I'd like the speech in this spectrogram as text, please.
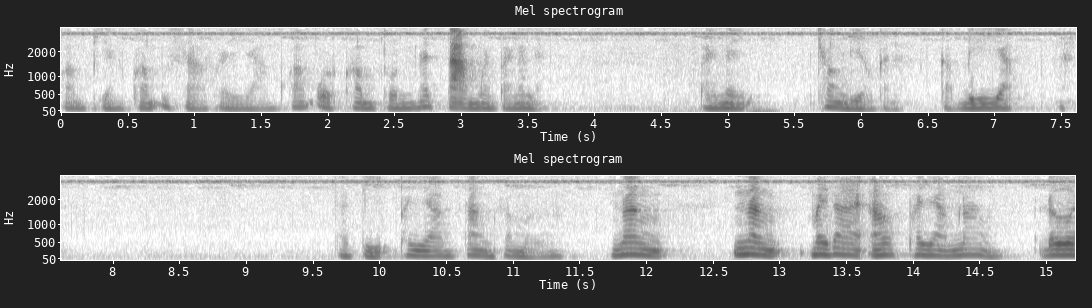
ความเพียรความอุตสาห์พยายาม ความอดความทนให้ตามกันไปนั่นแหละ ไปในช่องเดียวกัน กับวิริยะสติพยายามตั้งเสมอ นั่งนั่งไม่ได้เอาพยายามนั่ง เดิน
